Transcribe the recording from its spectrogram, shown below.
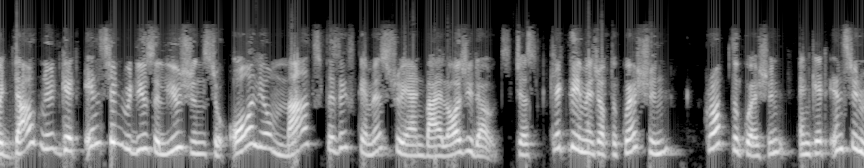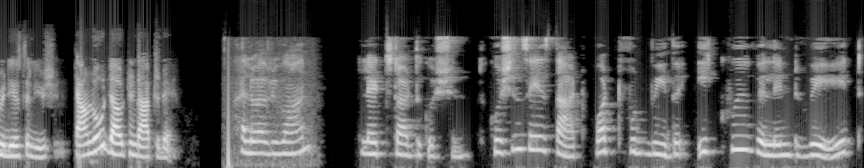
With Doubtnut, get instant video solutions to all your maths, physics, chemistry, and biology doubts. Just click the image of the question, crop the question, and get instant video solution. Download Doubtnut app today. Hello everyone. Let's start the question. The question says that what would be the equivalent weight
